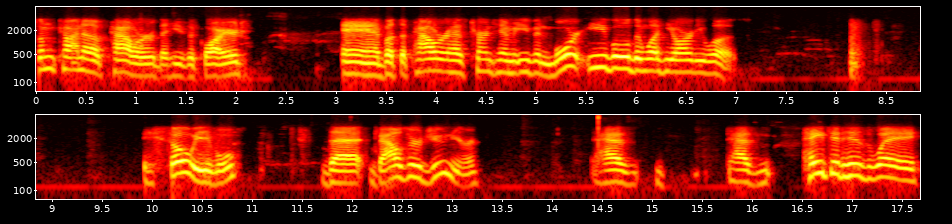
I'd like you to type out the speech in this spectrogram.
some kind of power that he's acquired, and but the power has turned him even more evil than what he already was. He's so evil that Bowser Jr. has has painted his way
